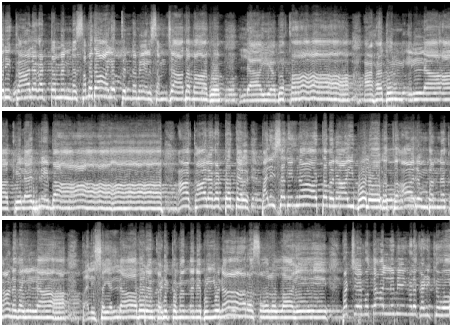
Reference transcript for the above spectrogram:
ഒരു കാലഘട്ടം എന്റെ സമുദായത്തിന്റെ മേൽ സംജാതമാകും. ആ കാലഘട്ടത്തിൽ പലിശ തിന്നാത്തവനായി ഭൂലോകത്ത് ആരും തന്നെ കാണുകയില്ല. പലിശ എല്ലാവരും കഴിക്കുമെന്ന് നബിയുനാ റസൂലുള്ളാഹി. പക്ഷേ മുത്താലിമീങ്ങൾ കഴിക്കുമോ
